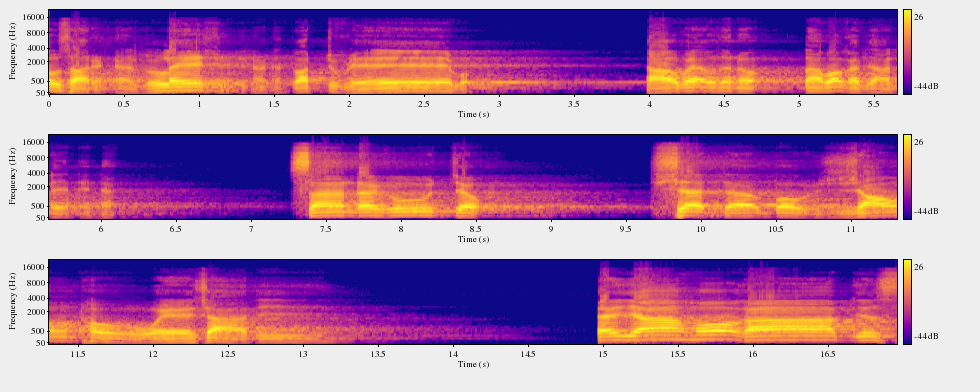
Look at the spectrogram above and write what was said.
ဥစ္စာတွေနဲ့လဲယူနေတာနဲ့သွားတူတယ်ပေါ့ဒါပဲဥစဉ်တော့တန်ဘောကပြလေးအနေနဲ့ စန္ဒကူကျုပ်ရက်တပုတ်ရောင်းထုတ်ဝယ်ကြသည်တရားဟောကပစ္စ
